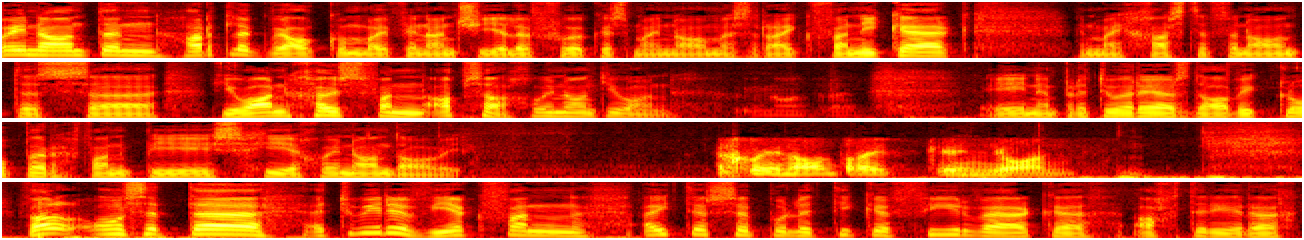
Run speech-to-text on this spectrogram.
Goeienaand en hartlik welkom by Finansiële Fokus. My naam is Ryk van die Kerk en my gaste vanaand is uh Johan Gous van Absa. Goeienaand Johan. Goeienaand Ryk. En in Pretoria is Dawie Klopper van PSG. Goeienaand Dawie. Goeienaand Ryk en Johan. Wel, ons het 'n uh, 'n tweede week van uiterse politieke vuurwerke agter die rug.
